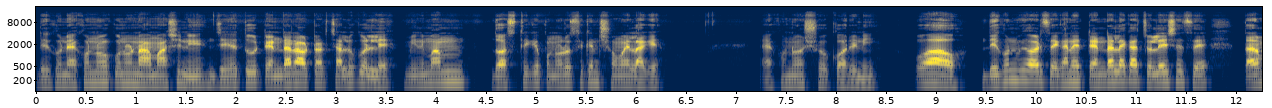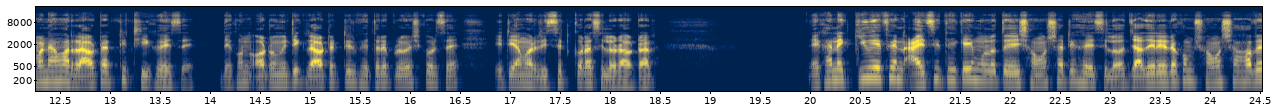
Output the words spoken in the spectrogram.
দেখুন, এখনও কোনো নাম আসেনি। যেহেতু টেন্ডার আউটার চালু করলে মিনিমাম দশ থেকে পনেরো সেকেন্ড সময় লাগে। এখনও শো করেনি। ওয়াও দেখুন ভিওয়ার্স এখানে টেন্ডার লেখা চলে এসেছে, তার মানে আমার রাউটারটি ঠিক হয়েছে। দেখুন অটোমেটিক রাউটারটির ভেতরে প্রবেশ করছে, এটি আমার রিসেট করা ছিল রাউটার এখানে কিউ এফ কিউএফএন আইসি থেকেই মূলত এই সমস্যাটি হয়েছিল। যাদের এরকম সমস্যা হবে,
